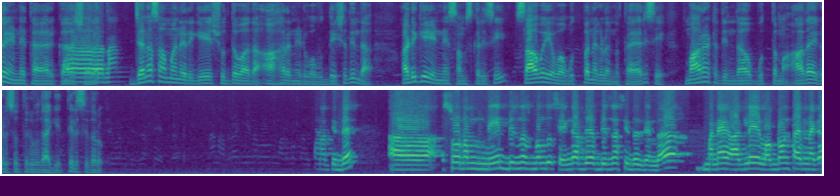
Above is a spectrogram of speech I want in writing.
ಎಣ್ಣೆ ತಯಾರಕ ಶರತ್ ಜನಸಾಮಾನ್ಯರಿಗೆ ಶುದ್ಧವಾದ ಆಹಾರ ನೀಡುವ ಉದ್ದೇಶದಿಂದ ಅಡುಗೆ ಎಣ್ಣೆ ಸಂಸ್ಕರಿಸಿ ಸಾವಯವ ಉತ್ಪನ್ನಗಳನ್ನು ತಯಾರಿಸಿ ಮಾರಾಟದಿಂದ ಉತ್ತಮ ಆದಾಯ ಗಳಿಸುತ್ತಿರುವುದಾಗಿ ತಿಳಿಸಿದರು ಸೊ ನಮ್ ಮೇನ್ ಬಿಸ್ನೆಸ್ ಬಂದು ಶೇಂಗಾದ ಬಿಸ್ನೆಸ್ ಇದ್ದದ್ರಿಂದ ಮನ್ಯಾಗ ಆಗ್ಲೇ ಲಾಕ್ಡೌನ್ ಟೈಮ್ನಾಗ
